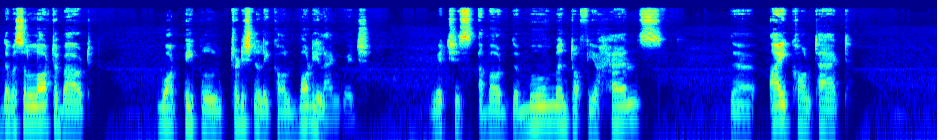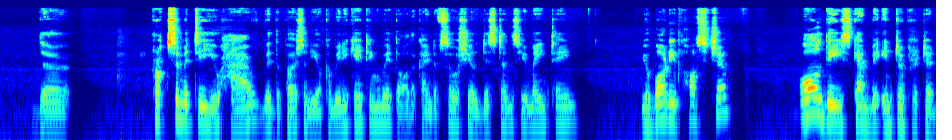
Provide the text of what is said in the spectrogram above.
there was a lot about what people traditionally call body language, which is about the movement of your hands, the eye contact, the proximity you have with the person you're communicating with, or the kind of social distance you maintain, your body posture. All these can be interpreted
